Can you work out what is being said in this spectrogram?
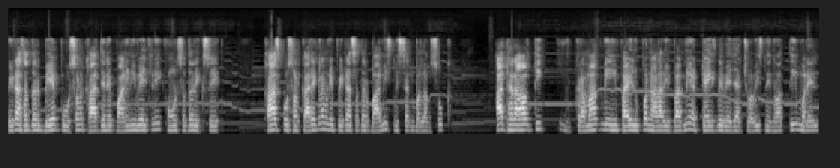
પેટા સદર બે, પોષણ ખાદ્ય અને પાણીની વહેંચણી કોણ સદર એકસો એક, ખાસ પોષણ કાર્યક્રમ અને પેટા સદર બાવીસ, મિશન બલમ સુખ. આ ઠરાવથી ક્રમાંકની ફાઇલ ઉપર નાણાં વિભાગની અઠ્યાવીસ બે હજાર ચોવીસની નોંધથી મળેલ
